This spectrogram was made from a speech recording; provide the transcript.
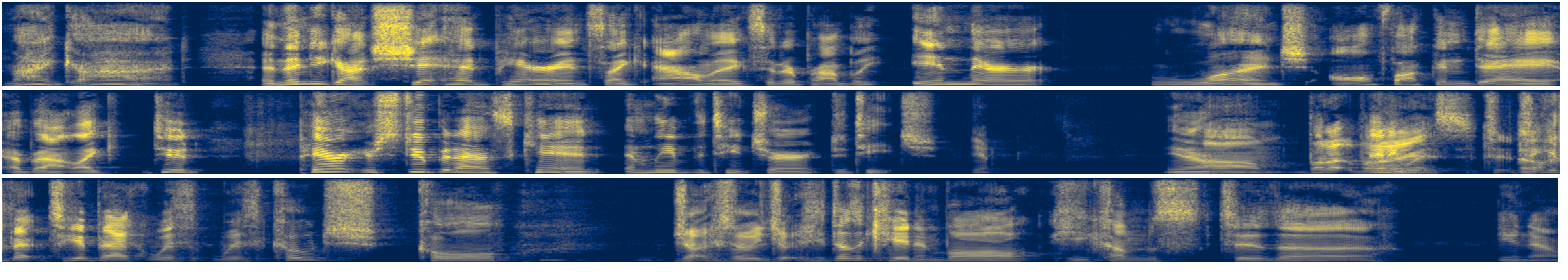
my God. And then you got shithead parents like Alex that are probably in their lunch all fucking day about like, dude, parent your stupid ass kid and leave the teacher to teach. Yeah. You know? Um, but uh, but I- Anyways, to, to get back to get back with with Coach Cole, so he, he does a cannonball. He comes to the, you know,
